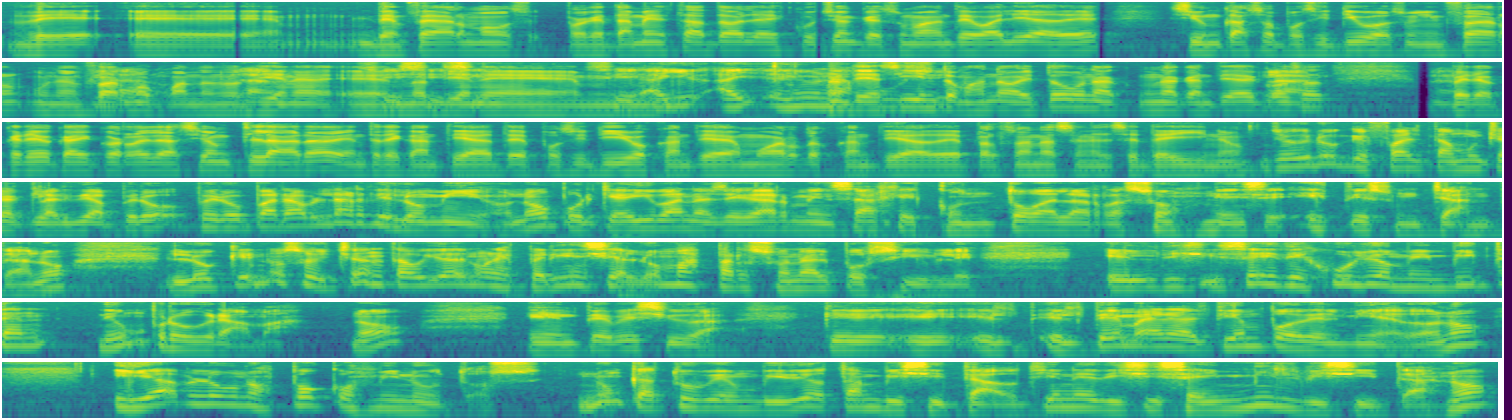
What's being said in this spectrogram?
de, eh, de enfermos, porque también está toda la discusión que es sumamente válida de si un caso positivo es un, enfermo, un enfermo cuando no tiene, eh, no, tiene mm, síntomas, no, hay toda una, cantidad de cosas, pero creo que hay correlación clara entre cantidad de positivos, cantidad de muertos, cantidad de personas en el CTI, ¿no? Yo creo que falta mucha claridad, pero, pero para hablar de lo mío, ¿no? Porque ahí van a llegar mensajes con toda la razón, dice, este es un chanta, ¿no? Lo que no soy chanta, voy a dar una experiencia lo más personal posible. El 16 de julio me invitan de un programa, ¿no? En TV Ciudad, que eh, el, el, tema era el tiempo del miedo, ¿no? Y hablo unos pocos minutos. Nunca tuve un video tan visitado, tiene 16.000 visitas, ¿no?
